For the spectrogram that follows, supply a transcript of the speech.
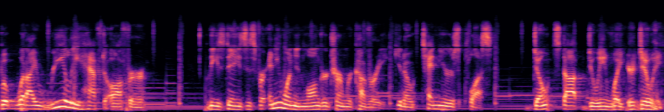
But what I really have to offer these days is for anyone in longer term recovery, you know, 10 years plus, don't stop doing what you're doing.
